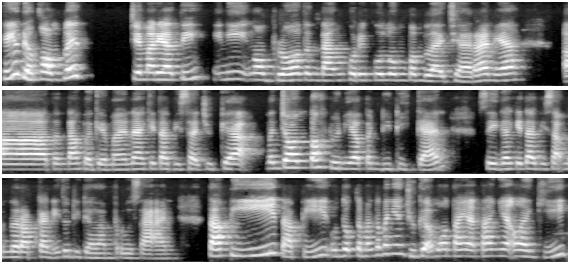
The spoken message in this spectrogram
Kayaknya udah komplit, C. Mariati. Ini ngobrol tentang kurikulum pembelajaran ya uh, tentang bagaimana kita bisa juga mencontoh dunia pendidikan sehingga kita bisa menerapkan itu di dalam perusahaan. Tapi tapi untuk teman-teman yang juga mau tanya-tanya lagi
